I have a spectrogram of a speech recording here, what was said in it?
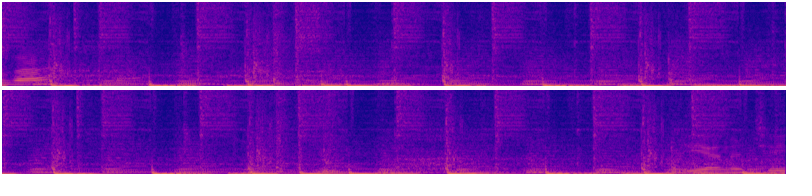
that? The energy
